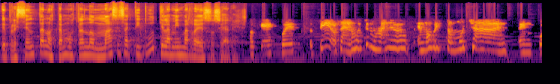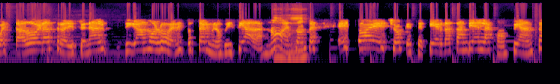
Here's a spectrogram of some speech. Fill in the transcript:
representan o están mostrando más esa actitud que las mismas redes sociales. Ok, pues sí, o sea, en los últimos años hemos visto mucha encuestadora tradicional, digámoslo en estos términos, viciadas, ¿no? Entonces, esto ha hecho que se pierda también la confianza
